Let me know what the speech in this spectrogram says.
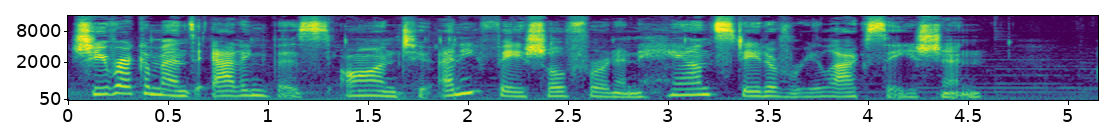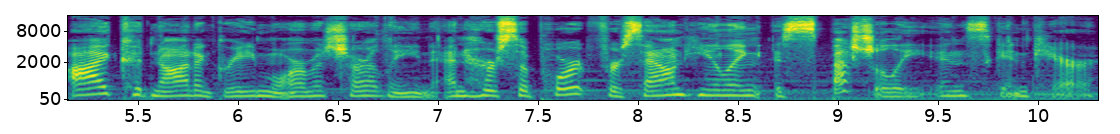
She recommends adding this on to any facial for an enhanced state of relaxation. I could not agree more with Charlene and her support for sound healing, especially in skincare.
